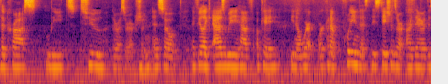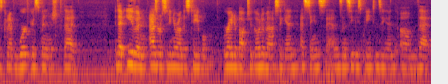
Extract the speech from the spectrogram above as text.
the cross leads to the resurrection. And so I feel like as we have, okay, you know, we're, we're kind of putting this, these stations are, are there, this kind of work is finished, that that even as we're sitting around this table, right about to go to Mass again, as Saint stands and see these paintings again, um, that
